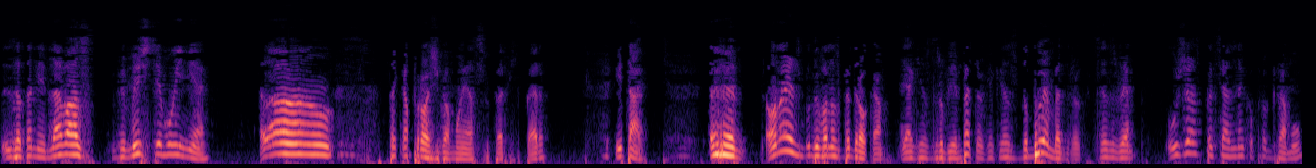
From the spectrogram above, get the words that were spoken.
zadanie dla was, wymyślcie mu imię. Hello! Taka prośba moja super hiper. I tak, ona jest zbudowana z bedrocka. Jak ja zrobiłem bedrock, jak ja zdobyłem bedrock, co ja zrobiłem? Użyłem specjalnego programu,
